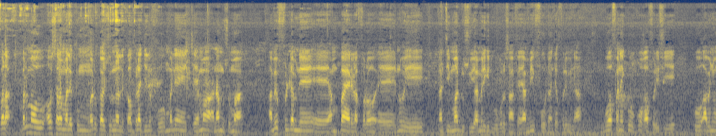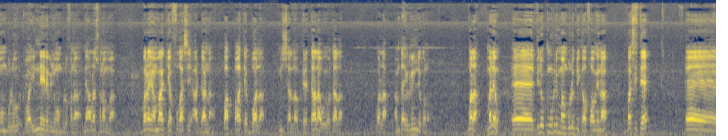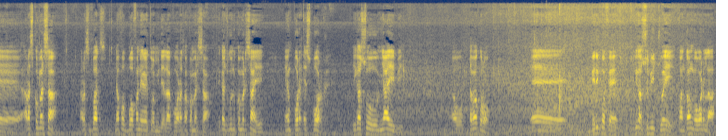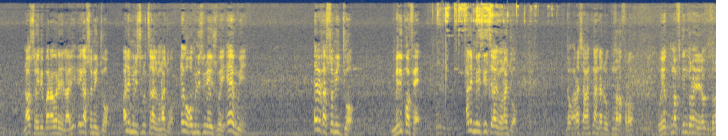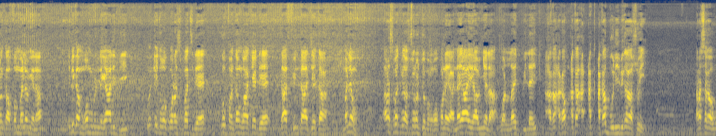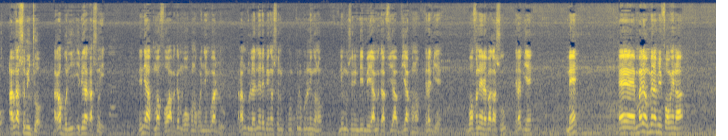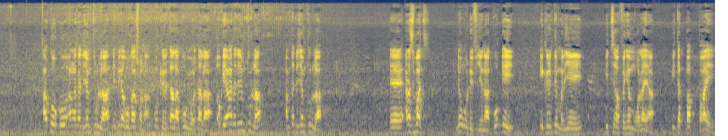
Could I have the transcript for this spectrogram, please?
voilà balimaw aw salamalekun madu ka journal k'aw bɛɛ lajɛlen fo maliyɛn cɛma an'a musoma an bɛ foli daminɛ eh, an ba yɛrɛ la fɔlɔ eh, n'o ye tanti ma dusu ye ameriki dugukolo sanfɛ an b'i fo dantɛ foli min na bɔ fana ko ko ka foli f'i ye ko a bɛ ɲɔgɔn bolo wa i ne yɛrɛ bɛ ɲɔgɔn bolo fana ni ala sɔnna ma baara in an b'a kɛ fo ka se a dan na pa pa tɛ bɔ a la inshallah kɛlɛ t'a la woyɔ t'a la voilà an bɛ taa urine de kɔnɔ voilà maliyɛnw eh, video kunkuruni b'an bolo bi k'a fɔ aw ɲɛna baasi tɛ eh, aras commerçant aras bat n'a fɔ bɔ fana yɛrɛ tɔ min de la ko arasa commerçant i ka jugu ni commerçant ye import export i ka so n y'a ye bi awɔ tabakɔrɔ eh, meri kɔfɛ i bɛ ka so min jɔ ye fantanw ka wari la n'a sɔrɔ i bɛ baara wɛrɛ de la i bɛ ka so min jɔ hali minisiriw tɛ se ka ɲɔgɔnna jɔ e ko ko minisiriw ye zo ye e ye mun ye e bɛ ka so min jɔ meri kɔfɛ hali minisiri tɛ se ka ɲɔgɔnna jɔ donc arasa an tɛna da don kuma la fɔlɔ o ye kuma fitini dɔrɔn de dɔrɔn k'a fɔ maliyɛnw ɲɛna i bɛ ka mɔgɔ minnu nɛgɛ hali bi ko e tɔgɔ ko arasaba ti dɛ ko fantan ko a kɛ dɛ k'a fin ta jɛ ta maliyɛnw arasaba ti bɛ ka sɔrɔ jɔ bamakɔ kɔnɔ yan n'a y'a ye aw ɲɛ la walayi bilayi a ka bon n'i bɛ ka so ye arasa a bɛ ka so min jɔ a ka bon ni i bɛ ka so ye ni ne y'a kuma fɔ a bɛ kɛ mɔgɔw kɔnɔ ko ɲɛngoya don alhamdulilayi ne yɛrɛ bɛ n ka so ni kulukuruni kɔnɔ ni muso ni den bɛ yen an bɛ ka viya viya kɔnɔ très bien bɔ fana yɛrɛ b'a ka so très bien mais ɛɛ maliyɛnw n bɛna min fɔ aw ɲɛna a ko ko an ka taa deuxième tour la e bɛ ka ko k'a sɔnna ko kɛlɛ t'a la ko wɔyɔ t'a la ok an ka taa deuxième tour la an bɛ taa deuxième tour la ɛɛ arasibat ne y'o de f'i ɲɛna ko e e kelen tɛ maliyɛn ye i tɛ se ka fɛn kɛ mɔgɔ la yan i tɛ pap paga ye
